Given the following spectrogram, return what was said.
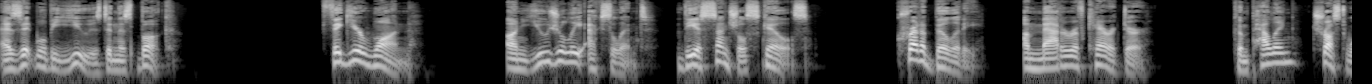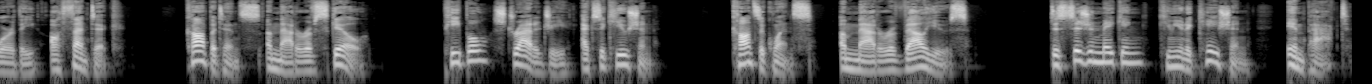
as it will be used in this book. Figure 1 Unusually excellent, the essential skills. Credibility a matter of character. Compelling, trustworthy, authentic. Competence, a matter of skill. People, strategy, execution. Consequence, a matter of values. Decision making, communication, impact.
